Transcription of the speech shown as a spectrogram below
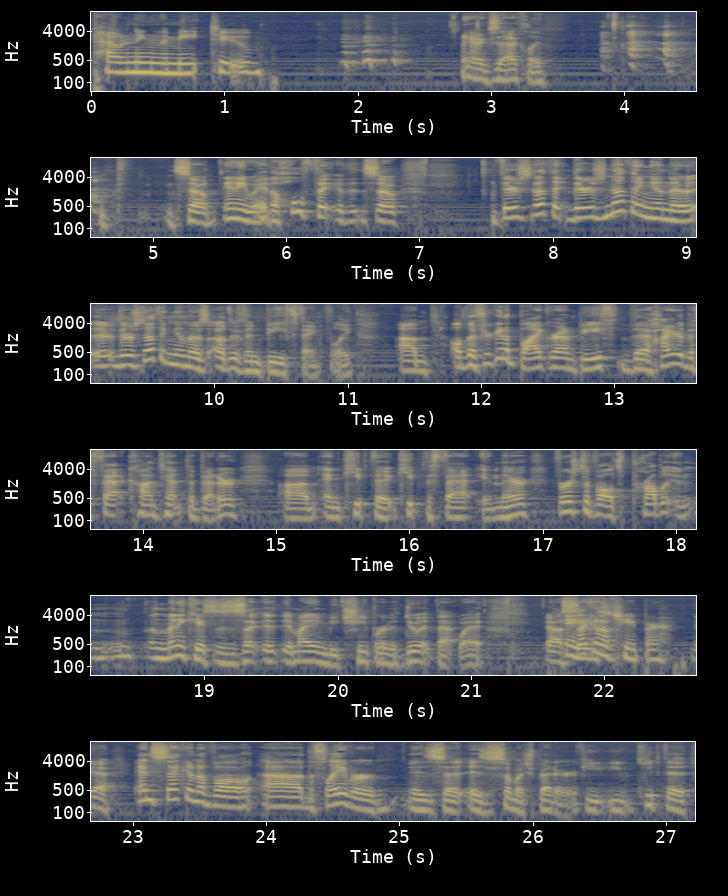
Pounding the meat tube. Yeah, exactly. so anyway, the whole thing. So there's nothing. There's nothing in the. There's nothing in those other than beef, thankfully. Um, although if you're going to buy ground beef, the higher the fat content, the better, um, and keep the keep the fat in there. First of all, it's probably in, in many cases it, it might even be cheaper to do it that way. Uh, It second is of, cheaper. yeah, and second of all, uh, the flavor is uh, is so much better if you, you keep the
